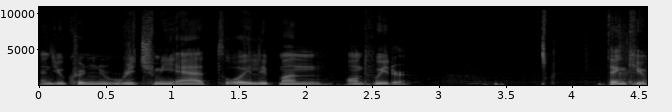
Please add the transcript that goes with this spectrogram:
And you can reach me at Roi Lipman on Twitter. Thank you.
